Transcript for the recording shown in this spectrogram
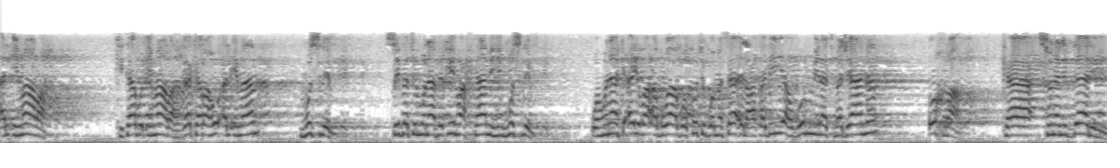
الإمارة كتاب الإمارة ذكره الإمام مسلم. صفة المنافقين وأحكامهم مسلم. وهناك أيضا أبواب وكتب ومسائل عقدية ضمنت مجامع أخرى كسنن الدارمي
